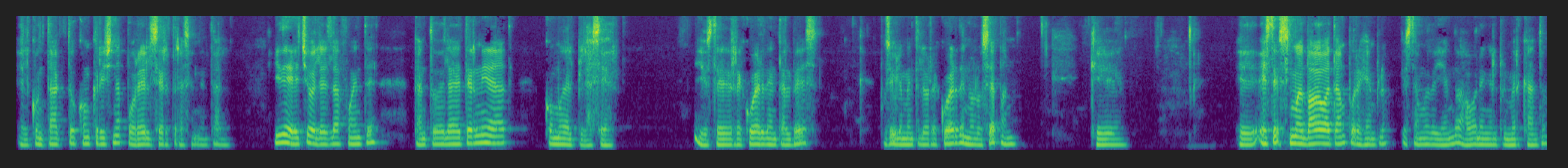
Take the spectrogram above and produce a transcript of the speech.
el contacto con Krishna por el ser trascendental. Y de hecho, Él es la fuente tanto de la eternidad como del placer. Y ustedes recuerden tal vez, posiblemente lo recuerden, no lo sepan, que eh, este Srimad Bhagavatam, por ejemplo, que estamos leyendo ahora en el primer canto,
